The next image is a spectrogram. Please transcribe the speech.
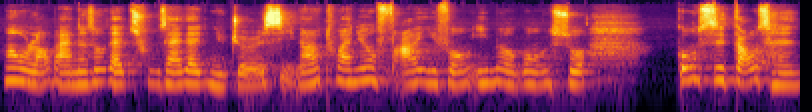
然后我老板那时候在出差，在 New Jersey，然后突然就发了一封 email 跟我说。公司高层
